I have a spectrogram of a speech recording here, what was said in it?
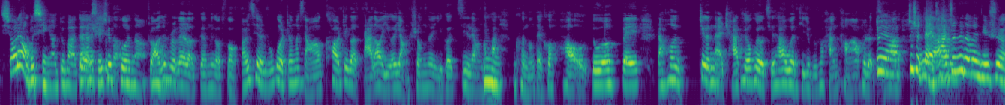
销量不行啊，对吧？大家谁去喝呢？主要就嗯是为了跟那个风，而且如果真的想要靠这个达到一个养生的一个剂量的话，嗯你可能得喝好多杯，然后这个奶茶它又会有其他的问题，就比如说含糖啊或者其对他的。啊，就是奶茶真正的问题是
